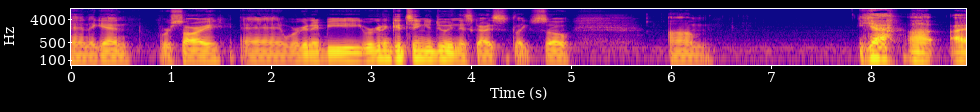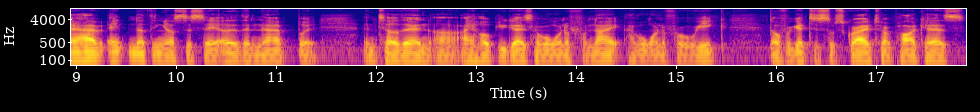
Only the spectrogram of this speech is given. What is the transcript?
and again, we're sorry and we're gonna be we're gonna continue doing this guys. Like so um yeah uh i have nothing else to say other than that but until then uh, i hope you guys have a wonderful night have a wonderful week. Don't forget to subscribe to our podcast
